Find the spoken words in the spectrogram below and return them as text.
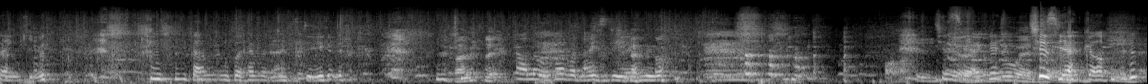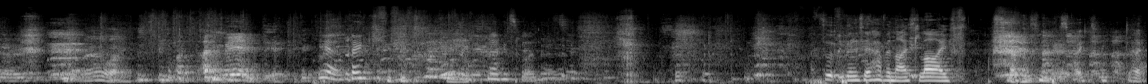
Thank you. Hello, have a nice day. Hello, have a nice day, everyone. Tschüss, Jakob. Tschüss, Jakob. I meant it. Yeah, thank you. nice one. I thought you were going to say, have a nice life. That was not expected.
